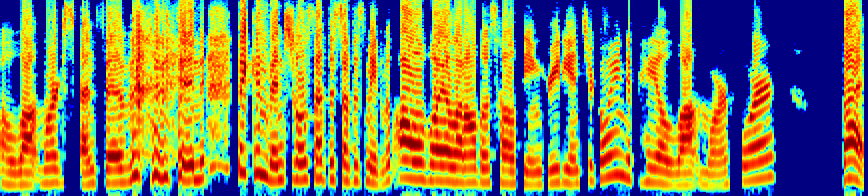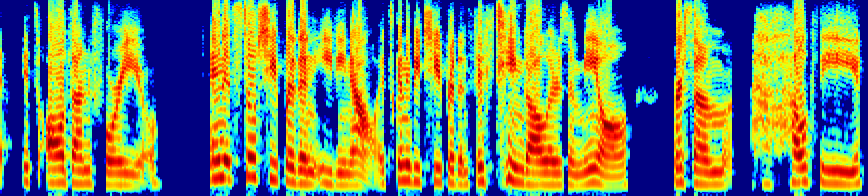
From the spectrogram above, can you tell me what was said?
a lot more expensive than the conventional stuff, the stuff that's made with olive oil and all those healthy ingredients. You're going to pay a lot more for, but it's all done for you. And it's still cheaper than eating out. It's going to be cheaper than $15 a meal for some healthy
